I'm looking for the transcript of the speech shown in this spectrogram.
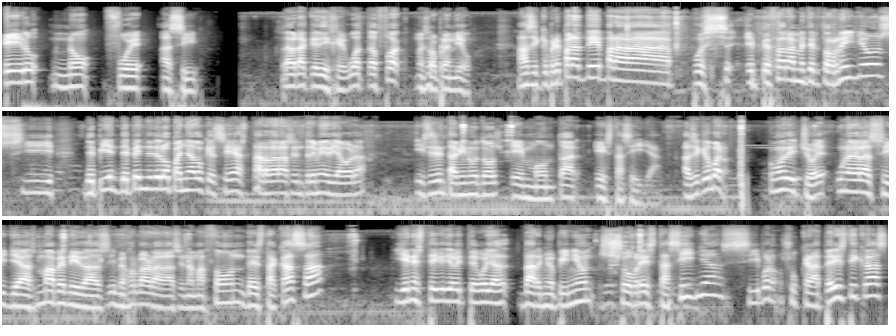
Pero no fue así. La verdad que dije, what the fuck, me sorprendió. Así que prepárate para, pues, empezar a meter tornillos y depende de lo apañado que seas, tardarás entre media hora y 60 minutos en montar esta silla. Así que bueno, como he dicho, ¿eh? una de las sillas más vendidas y mejor valoradas en Amazon de esta casa. Y en este vídeo hoy te voy a dar mi opinión sobre esta silla, si, bueno, sus características,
